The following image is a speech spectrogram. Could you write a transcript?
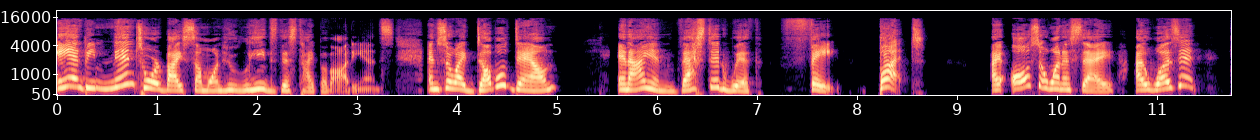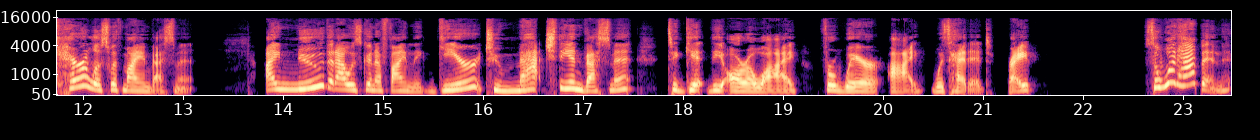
And be mentored by someone who leads this type of audience. And so I doubled down and I invested with faith, but I also want to say I wasn't careless with my investment. I knew that I was going to find the gear to match the investment to get the ROI for where I was headed, right? So what happened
